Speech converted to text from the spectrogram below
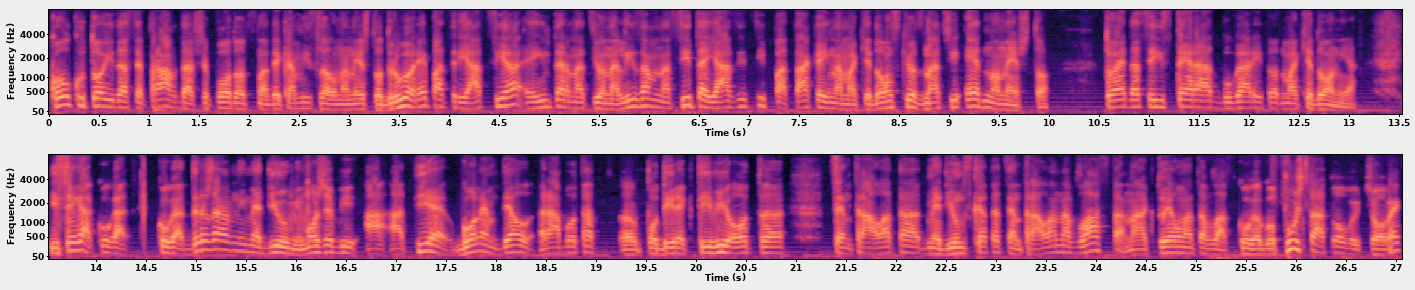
Колку тој да се правдаше подоцна дека мислел на нешто друго, репатриација е интернационализам на сите јазици, па така и на македонскиот, значи едно нешто тоа е да се истераат бугарите од Македонија. И сега кога кога државни медиуми, можеби а а тие голем дел работат по директиви од централата, медиумската централа на власта, на актуелната власт. Кога го пуштаат овој човек,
